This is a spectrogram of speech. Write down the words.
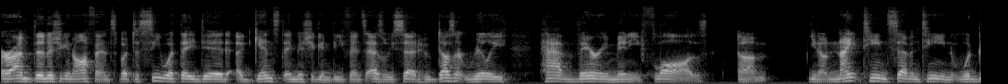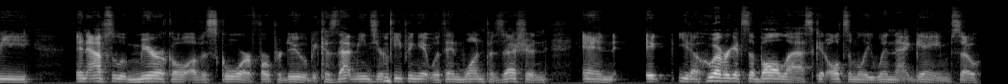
or I'm the Michigan offense, but to see what they did against a Michigan defense, as we said, who doesn't really have very many flaws. Um, you know, 1917 would be an absolute miracle of a score for Purdue because that means you're keeping it within one possession and it you know whoever gets the ball last could ultimately win that game. So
